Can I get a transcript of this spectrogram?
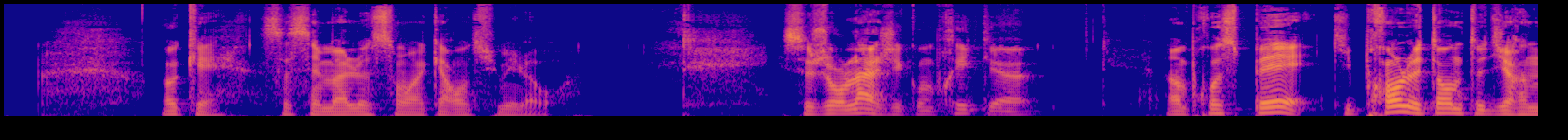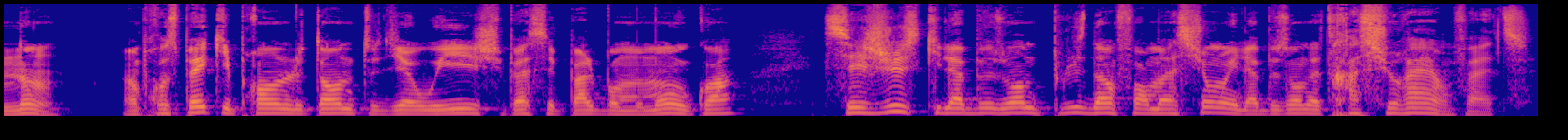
ok, ça c'est ma leçon à 48 000 euros. Et ce jour-là, j'ai compris que un prospect qui prend le temps de te dire non, un prospect qui prend le temps de te dire oui, je sais pas, c'est pas le bon moment ou quoi, c'est juste qu'il a besoin de plus d'informations, il a besoin d'être rassuré en fait.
